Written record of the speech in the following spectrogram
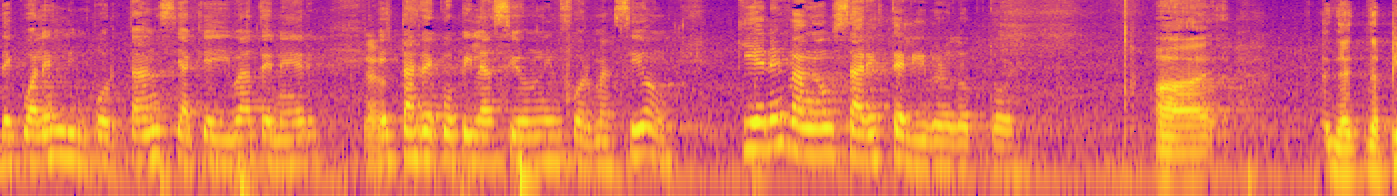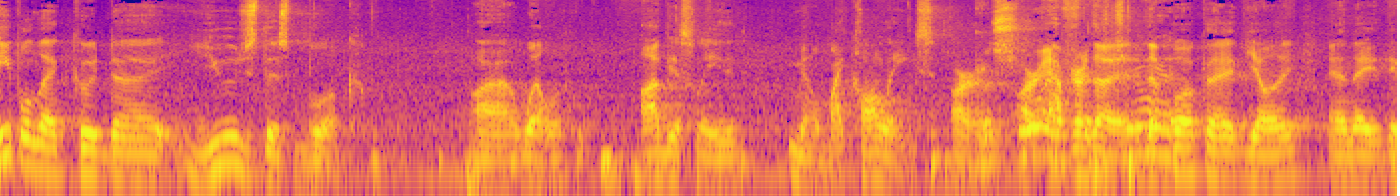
de cuál es la importancia que iba a tener Yeah. esta recopilación de información. ¿Quiénes van a usar este libro, doctor? Uh, the, the people that could uh, use this book are, well, obviously, you know, my colleagues are, Uh, sure, are after the, the book, that, you know, and they, they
